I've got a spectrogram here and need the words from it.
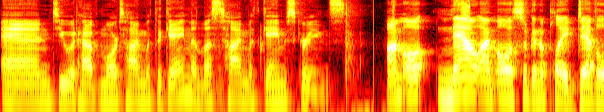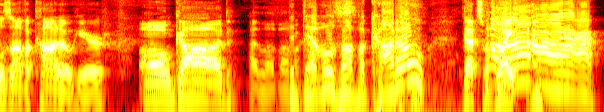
and you would have more time with the game and less time with game screens. I'm all now. I'm also gonna play Devil's Avocado here. Oh God, I love avocado. The Devil's Avocado? That's right. I'm, Ah!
